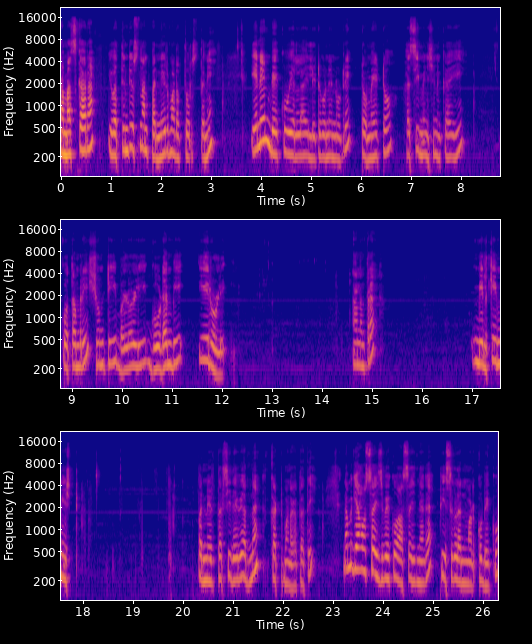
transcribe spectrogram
ನಮಸ್ಕಾರ. ಇವತ್ತಿನ ದಿವಸ ನಾನು ಪನ್ನೀರ್ ಮಾಡೋದು ತೋರಿಸ್ತೀನಿ. ಏನೇನು ಬೇಕು ಎಲ್ಲ ಇಲ್ಲಿ ಇಟ್ಕೊಂಡೆ ನೋಡಿರಿ. ಟೊಮೆಟೊ ಹಸಿ ಮೆಣಸಿನಕಾಯಿ ಕೊತ್ತಂಬರಿ, ಶುಂಠಿ, ಬೆಳ್ಳುಳ್ಳಿ, ಗೋಡಂಬಿ, ಈರುಳ್ಳಿ. ಆನಂತರ ಮಿಲ್ಕಿ ಮಿಸ್ಟ್. ಪನ್ನೀರ್ ತರಿಸಿದ್ದೇವೆ ಅದನ್ನ ಕಟ್ ಮಾಡಕತ್ತೈತಿ. ನಮಗೆ ಯಾವ ಸೈಜ್ ಬೇಕು ಆ ಸೈಜ್ನಾಗ ಪೀಸ್ಗಳನ್ನು ಮಾಡ್ಕೋಬೇಕು.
